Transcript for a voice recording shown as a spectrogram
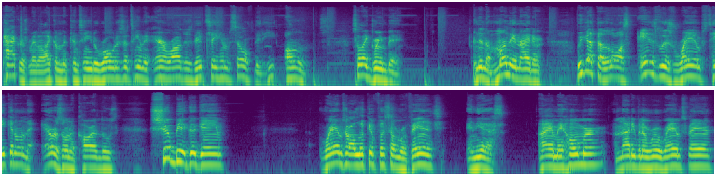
Packers, man, I like them to continue to roll. This is a team that Aaron Rodgers did say himself that he owns. So I like Green Bay. And then the Monday nighter, we got the Los Angeles Rams taking on the Arizona Cardinals. should be a good game. Rams are looking for some revenge. And yes, I am a homer. I'm not even a real Rams fan.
